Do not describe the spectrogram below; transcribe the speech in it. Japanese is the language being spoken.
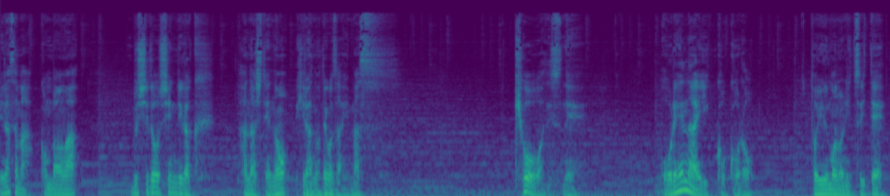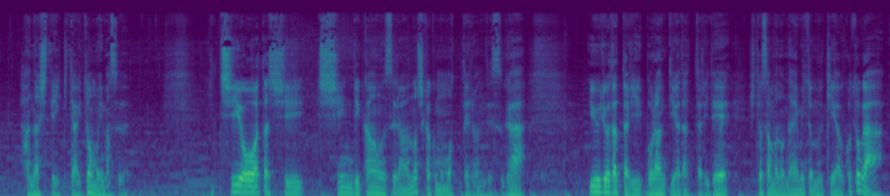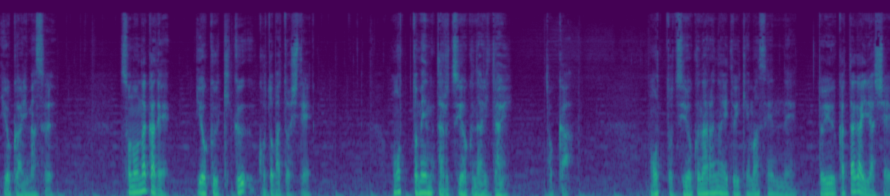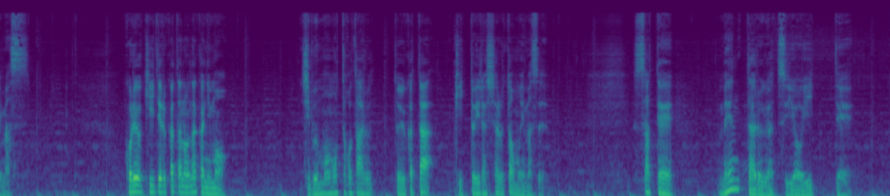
皆様こんばんは。武士道心理学話しての平野でございます。今日はですね折れない心というものについて話していきたいと思います。一応私心理カウンセラーの資格も持ってるんですが有料だったりボランティアだったりで人様の悩みと向き合うことがよくあります。その中でよく聞く言葉としてもっとメンタル強くなりたいとかもっと強くならないといけませんねという方がいらっしゃいます。これを聞いてる方の中にも自分も思ったことあるという方きっといらっしゃると思います。さてメンタルが強いって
